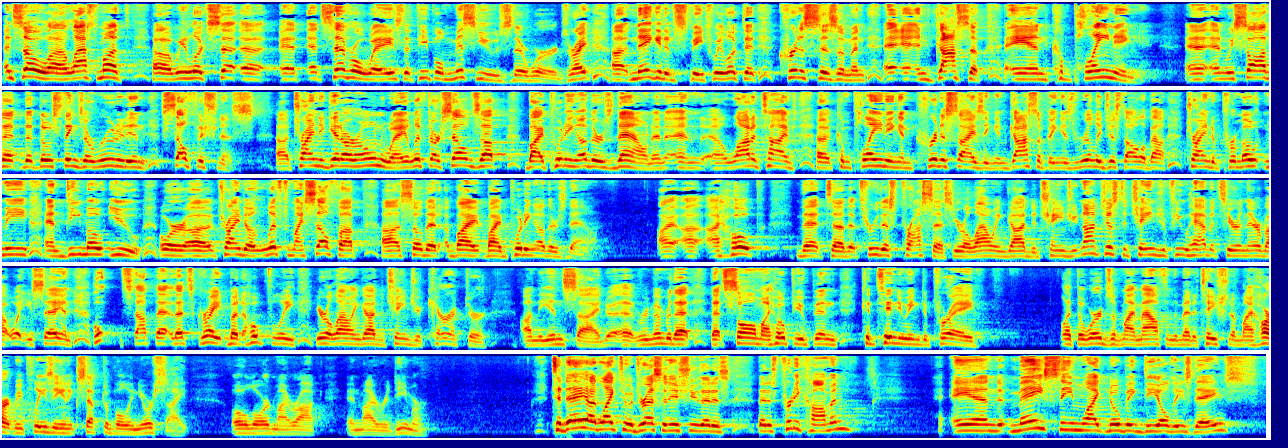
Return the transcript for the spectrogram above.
And so uh, last month uh, we looked se- uh, at, at, several ways that people misuse their words, right? Uh, negative speech. We looked at criticism and, and gossip and complaining. And, and we saw that, that those things are rooted in selfishness uh, trying to get our own way, lift ourselves up by putting others down. And, and a lot of times, uh, complaining and criticizing and gossiping is really just all about trying to promote me and demote you, or uh, trying to lift myself up uh, so that by, by putting others down. I, I, I hope that, uh, that through this process you're allowing God to change you, not just to change a few habits here and there about what you say and, oh, stop that, that's great, but hopefully you're allowing God to change your character on the inside. Uh, remember that, that psalm. I hope you've been continuing to pray. Let the words of my mouth and the meditation of my heart be pleasing and acceptable in your sight, O Lord, my rock and my redeemer. Today, I'd like to address an issue that is, that is pretty common and may seem like no big deal these days.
